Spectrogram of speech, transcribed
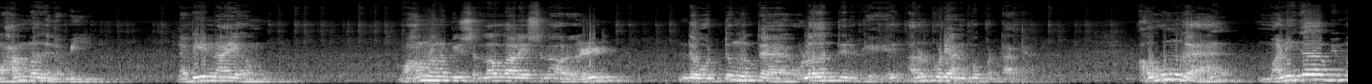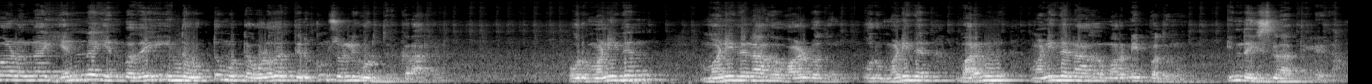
முகம்மது நபி நபீர் நாயகம் முகமது நபி சல்லா அலிஸ்லாம் அவர்கள் இந்த ஒட்டுமொத்த உலகத்திற்கு அருள்கொடை அனுப்பப்பட்டாங்க. அவங்க மனிதாபிமானம்னா என்ன என்பதை இந்த ஒட்டுமொத்த உலகத்திற்கும் சொல்லி கொடுத்திருக்கிறார்கள். ஒரு மனிதன் மனிதனாக வாழ்வதும் ஒரு மனிதன் மரண மனிதனாக மரணிப்பதும் இந்த இஸ்லாத்திலே தான்.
